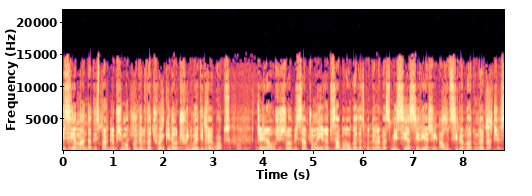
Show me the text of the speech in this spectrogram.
მისია მანდატის ფარგლებში მოქმედებს და ჩვენ კიდევ 17 დღე გვაქვს. ჯერა უშიშროების საბჭო მიიღებს საბოლოო გადაწყვეტილებას. მისია სირიაში აუცილებლად უნდა დარჩეს.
